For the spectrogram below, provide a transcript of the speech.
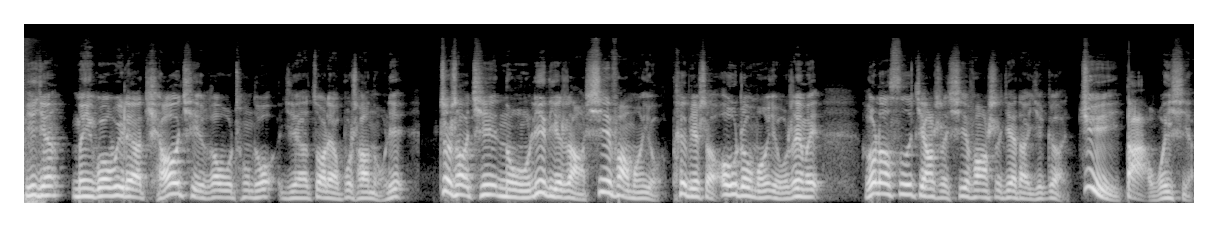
毕竟，美国为了挑起俄乌冲突，也做了不少努力，至少其努力地让西方盟友，特别是欧洲盟友认为。俄罗斯将是西方世界的一个巨大威胁，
